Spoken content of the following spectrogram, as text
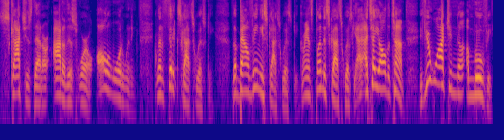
scotches that are out of this world, all award winning. Glenfiddich Scotch whiskey, the Balvenie Scotch whiskey, Grant's Blended Scotch whiskey. I, I, tell you all the time, if you're watching a, a movie,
